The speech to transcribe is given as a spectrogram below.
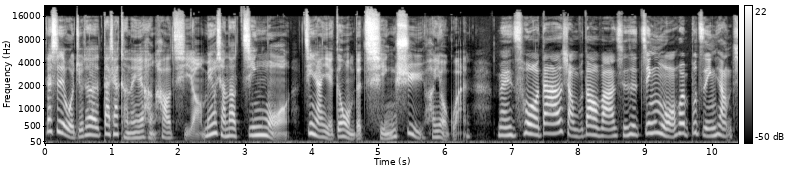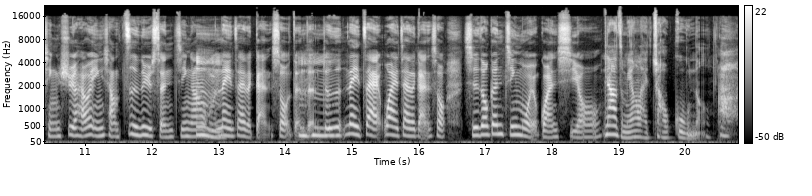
但是我觉得大家可能也很好奇哦，没有想到筋膜竟然也跟我们的情绪很有关。没错，大家都想不到吧？其实筋膜会不止影响情绪，还会影响自律神经啊，我们内在的感受等等，就是内在外在的感受，其实都跟筋膜有关系哦。那要怎么样来照顾呢？啊。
